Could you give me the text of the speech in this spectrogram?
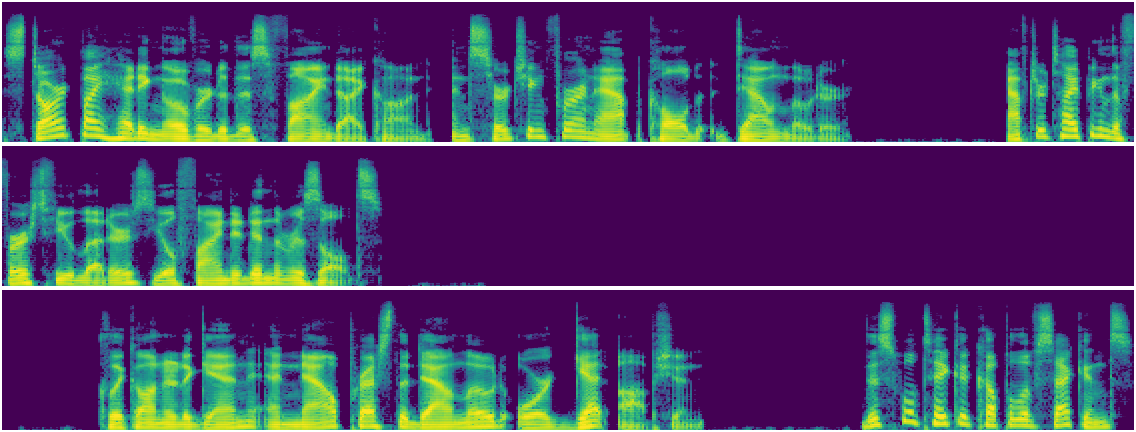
Start by heading over to this Find icon and searching for an app called Downloader. After typing the first few letters, you'll find it in the results. Click on it again and now press the Download or Get option. This will take a couple of seconds.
